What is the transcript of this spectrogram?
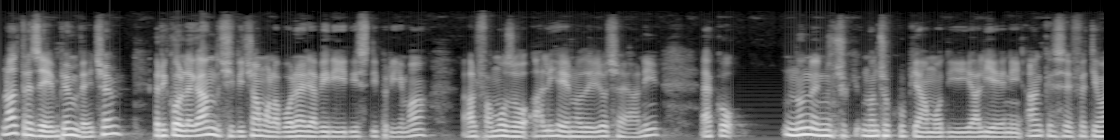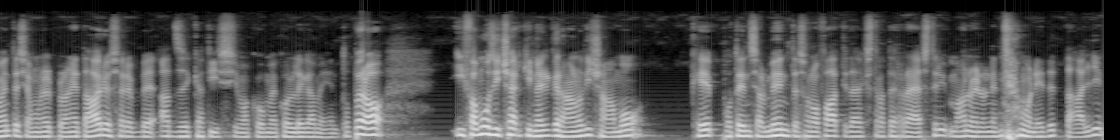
Un altro esempio, invece, ricollegandoci diciamo alla Boleria viridis di prima, al famoso alieno degli oceani, ecco, non, non, ci, non, ci, occupiamo di alieni, anche se effettivamente siamo nel planetario sarebbe azzeccatissima come collegamento, però i famosi cerchi nel grano, diciamo, che potenzialmente sono fatti da extraterrestri, ma noi non entriamo nei dettagli,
